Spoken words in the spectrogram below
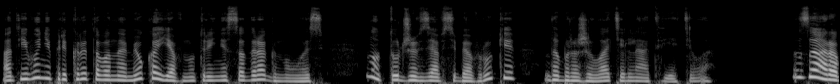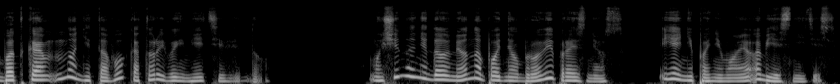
От его неприкрытого намека я внутренне содрогнулась, но тут же, взяв себя в руки, доброжелательно ответила. «Заработка, но не того, который вы имеете в виду». Мужчина недоуменно поднял брови и произнес. «Я не понимаю, объяснитесь».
